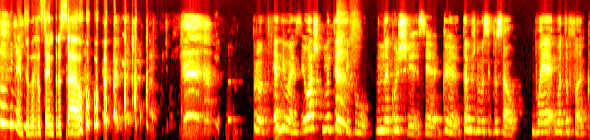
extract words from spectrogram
Movimento da recentração. Pronto, anyways, eu acho que manter tipo na consciência que estamos numa situação bué, what the fuck,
